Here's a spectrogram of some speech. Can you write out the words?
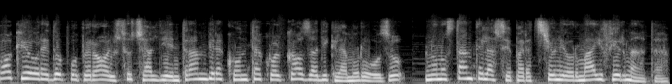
Poche ore dopo però il social di entrambi racconta qualcosa di clamoroso, nonostante la separazione ormai firmata.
